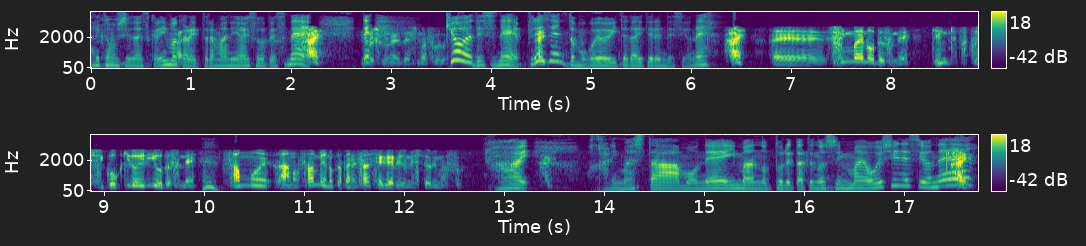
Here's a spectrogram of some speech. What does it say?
あれかもしれないですから、今から言ったら間に合いそうですね。はい。でよろしくお願いいたします。今日はですね、プレゼントもご用意いただいてるんですよね。はい。えー新米のですね、元気尽くし5キロ入りをですね、うん3名あの3名の方に差し上げるようにしております。はい。はいわかりました。もうね、今の取れたての新米美味しいですよね。はい。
